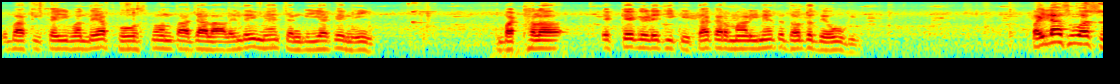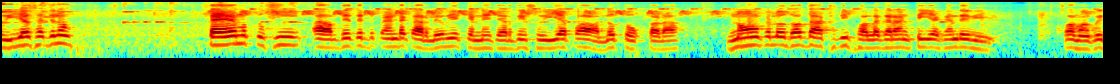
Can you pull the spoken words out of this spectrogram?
ਤੇ ਬਾਕੀ ਕਈ ਬੰਦੇ ਆ ਫੋਰਸ ਤੋਂ ਅੰਦਾਜ਼ਾ ਲਾ ਲੈਂਦੇ ਵੀ ਮੈਂ ਚੰਗੀ ਆ ਕਿ ਨਹੀਂ। ਬੱਠਲ ਇੱਕੇ ਗੇੜੇ ਚ ਹੀ ਕੀਤਾ, ਕਰਮ ਵਾਲੀ ਨੇ ਤੇ ਦੁੱਧ ਦੇਊਗੀ। ਪਹਿਲਾ ਸੂਆ ਸੂਈ ਆ ਸੱਜਣੋ। ਟਾਈਮ ਤੁਸੀਂ ਆਪਦੇ ਤੇ ਡਿਪੈਂਡ ਕਰ ਲਿਓ ਵੀ ਇਹ ਕਿੰਨੇ ਚਿਰ ਦੀ ਸੂਈ ਆ ਭਾਲ ਲਓ ਤੋਕੜ ਆ 9 ਕਿਲੋ ਦੁੱਧ 8 ਦੀ ਫੁੱਲ ਗਾਰੰਟੀ ਆ, ਕਹਿੰਦੇ ਵੀ ਭਾਵੇਂ ਕੋਈ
